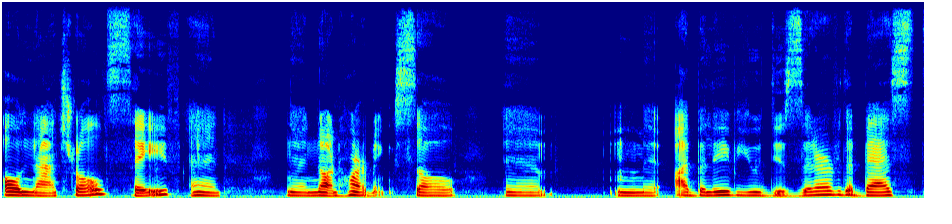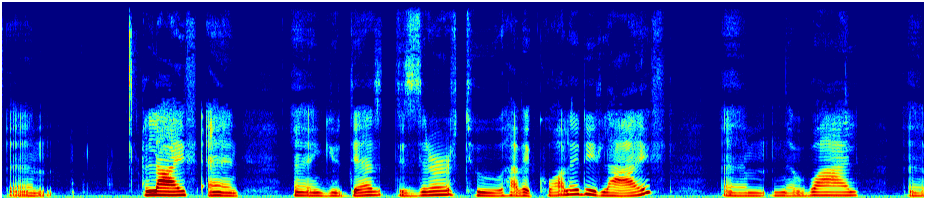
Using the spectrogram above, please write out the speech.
all natural safe and uh, non-harming. So um, um, I believe you deserve the best um, life and uh, you des- deserve to have a quality life um, while uh,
